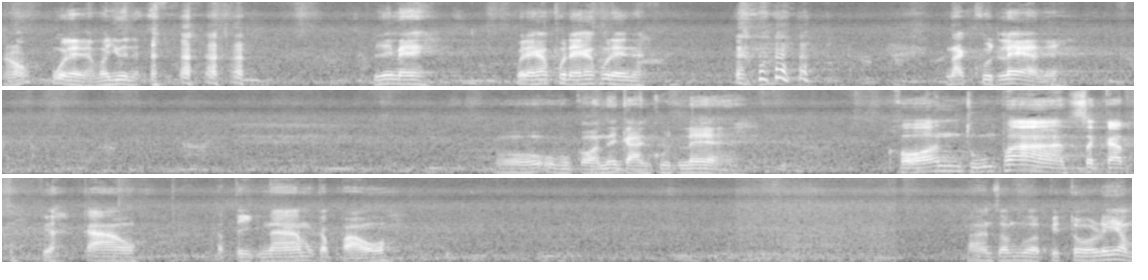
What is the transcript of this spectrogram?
เอ้าพูดอะไรเนี่ยมายุ่นเนี่ยเป็นยังไงพูดอะไรครับพูดอะไรครับพูดอะไรเนี่ยนักขุดแร่เนี่ยโอ้อุปกรณ์ในการขุดแร่ขอนถุงผ้าสกัดเปียกาวกระติกน้ำกระเป๋าการสำรวจปิโตรเลียม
